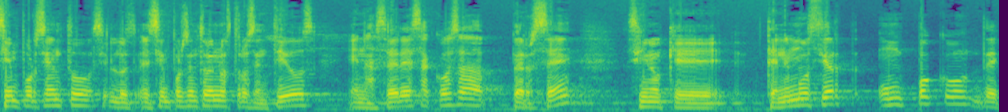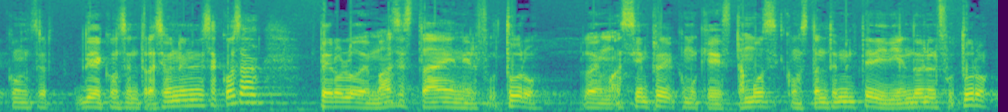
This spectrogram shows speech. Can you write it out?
100%, el 100% de nuestros sentidos en hacer esa cosa per se, sino que tenemos cierto, un poco de, de concentración en esa cosa, pero lo demás está en el futuro, lo demás siempre como que estamos constantemente viviendo en el futuro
